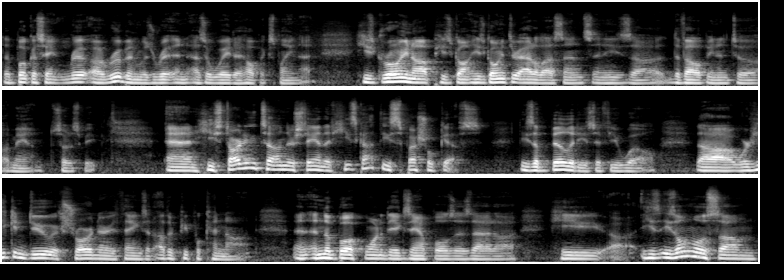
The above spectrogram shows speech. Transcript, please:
The book of St. Ru- uh, Reuben was written as a way to help explain that. He's growing up, he's gone he's going through adolescence and he's uh, developing into a man, so to speak. And he's starting to understand that he's got these special gifts, these abilities, if you will, uh, where he can do extraordinary things that other people cannot. And in the book, one of the examples is that uh, he uh, he's he's almost um,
